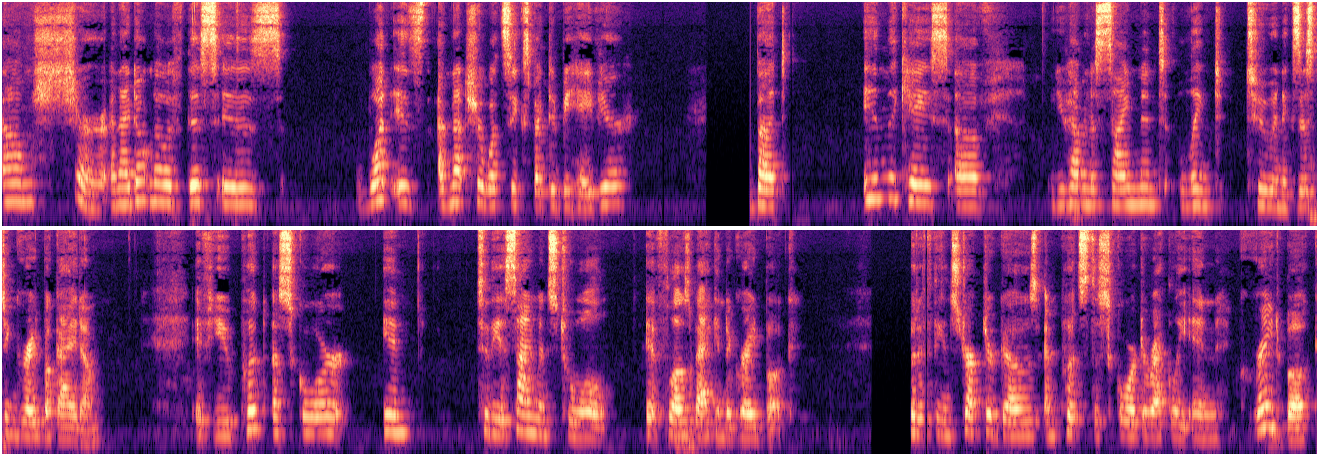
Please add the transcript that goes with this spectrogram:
Um, sure. And I don't know if this is what is, I'm not sure what's the expected behavior, but in the case of you have an assignment linked to an existing gradebook item, if you put a score in to the assignments tool, it flows back into gradebook. But if the instructor goes and puts the score directly in gradebook,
